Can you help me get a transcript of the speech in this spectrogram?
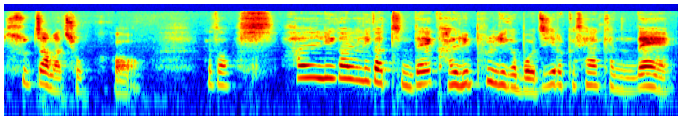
숫자 맞추고 그거. 그래서 할리갈리 같은데 갈리폴리가 뭐지? 이렇게 생각했는데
